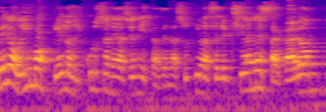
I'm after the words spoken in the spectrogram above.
pero vimos que los discursos negacionistas en las últimas elecciones sacaron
